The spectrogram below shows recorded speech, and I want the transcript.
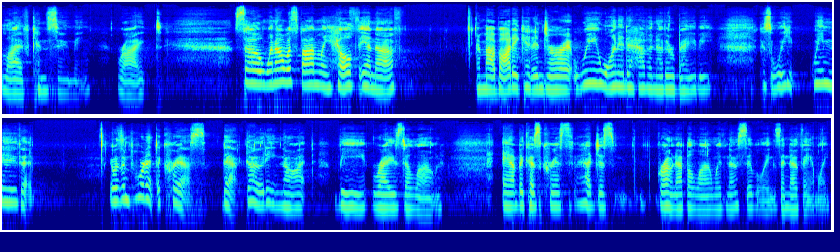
life consuming, right? So when I was finally healthy enough and my body could endure it, we wanted to have another baby because we, we knew that it was important to Chris that Cody not be raised alone. And because Chris had just grown up alone with no siblings and no family.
